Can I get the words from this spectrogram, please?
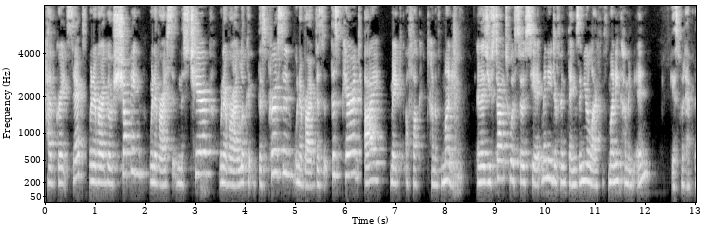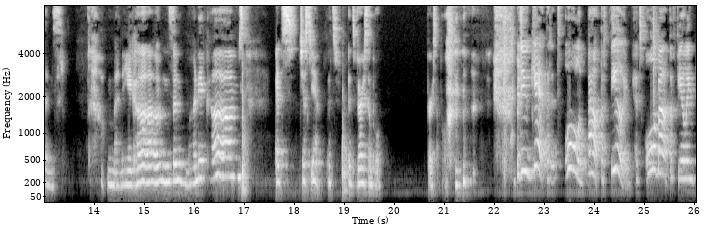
have great sex, whenever I go shopping, whenever I sit in this chair, whenever I look at this person, whenever I visit this parent, I make a fuck ton of money. And as you start to associate many different things in your life with money coming in, guess what happens? Money comes and money comes. It's just, yeah, it's, it's very simple. Very simple. But you get that it's all about the feeling. It's all about the feeling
